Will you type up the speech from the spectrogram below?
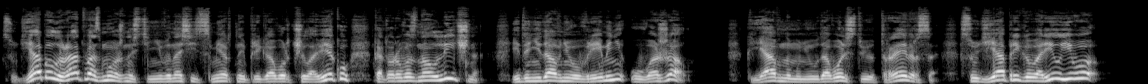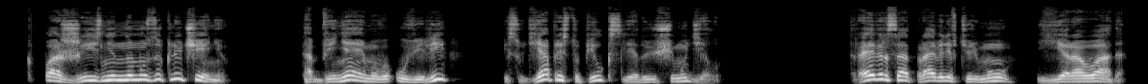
Судья был рад возможности не выносить смертный приговор человеку, которого знал лично и до недавнего времени уважал. К явному неудовольствию Треверса судья приговорил его к пожизненному заключению. Обвиняемого увели, и судья приступил к следующему делу. Треверса отправили в тюрьму Яровада,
